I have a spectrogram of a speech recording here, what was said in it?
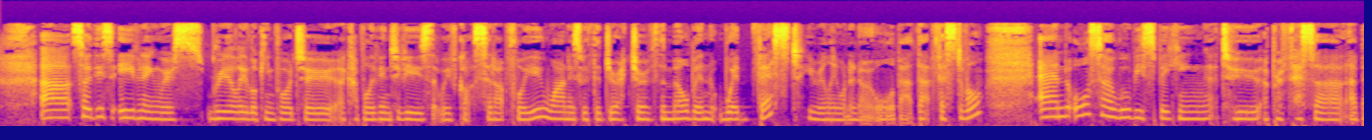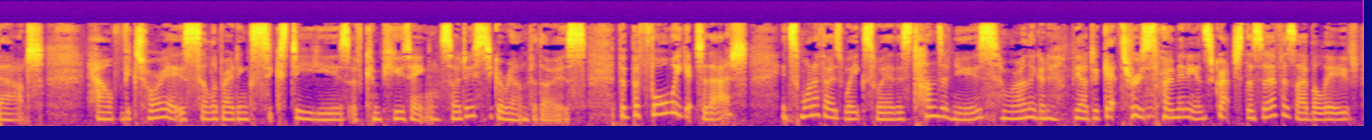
Uh, so, this evening, we're really looking forward to a couple of interviews that we've got set up for you. One is with the director of the Melbourne Web Fest. You really want to know all about that festival. And also, we'll be speaking to a professor about how Victoria is celebrating 60 years of computing. So, do stick around for those. But before we get to that, it's one of those weeks where there's tons of news, and we're only going to be able to get through so many and scratch the surface I believe.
